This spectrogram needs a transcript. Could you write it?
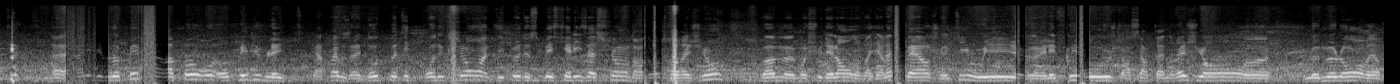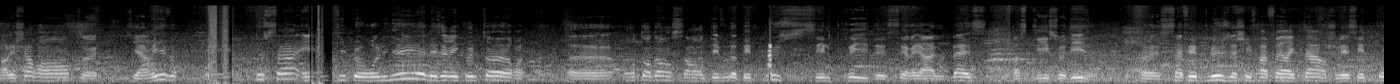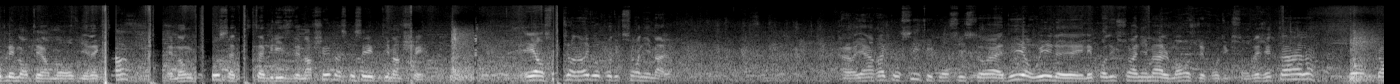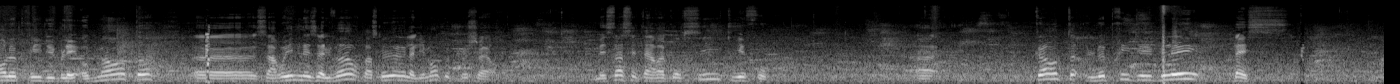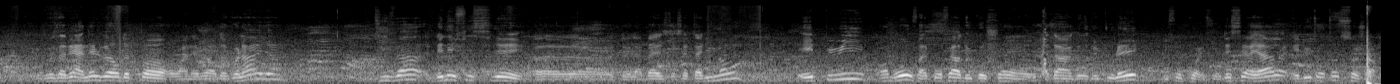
par rapport au, prix du blé. Et après, vous avez d'autres petites productions, un petit peu de spécialisation dans d'autres régions, comme euh, moi je suis des Landes, on va dire l'asperge, le kiwi, avez les fruits rouges dans certaines régions, euh, le melon, on va dans les Charentes, qui arrive. tout ça est un petit peu relié. Les agriculteurs euh, ont tendance à en développer plus si le prix des céréales baisse, parce qu'ils se disent euh, ça fait plus de chiffre à faire hectare, je vais essayer de complémenter mon revenu avec ça. Donc du coup ça déstabilise les marchés parce que c'est les petits marchés. Et ensuite j'en arrive aux productions animales. Alors il y a un raccourci qui consisterait à dire oui les, les productions animales mangent des productions végétales, donc quand le prix du blé augmente, euh, ça ruine les éleveurs parce que l'aliment coûte plus cher. Mais ça c'est un raccourci qui est faux. Euh, quand le prix du blé baisse, vous avez un éleveur de porc ou un éleveur de volaille qui va bénéficier euh, de la baisse de cet aliment. Et puis, en gros, pour faire du cochon, ou du poulet, il faut quoi? Il faut des céréales et du tourteau de soja.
